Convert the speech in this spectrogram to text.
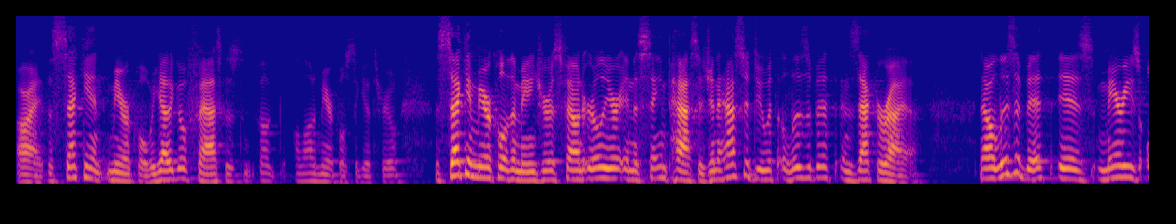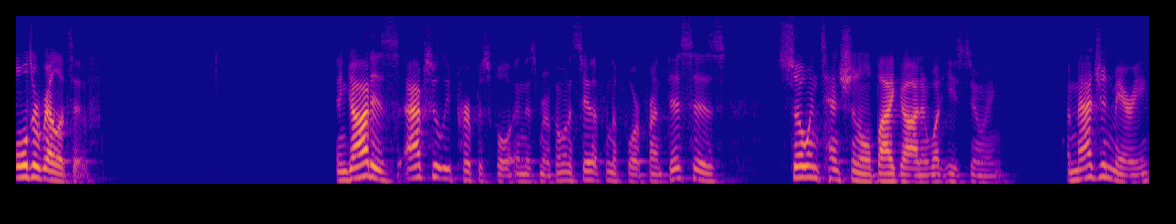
All right, the second miracle. We got to go fast because there's a lot of miracles to get through. The second miracle of the manger is found earlier in the same passage, and it has to do with Elizabeth and Zechariah. Now, Elizabeth is Mary's older relative. And God is absolutely purposeful in this miracle. I want to say that from the forefront. This is so intentional by God and what He's doing. Imagine Mary,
